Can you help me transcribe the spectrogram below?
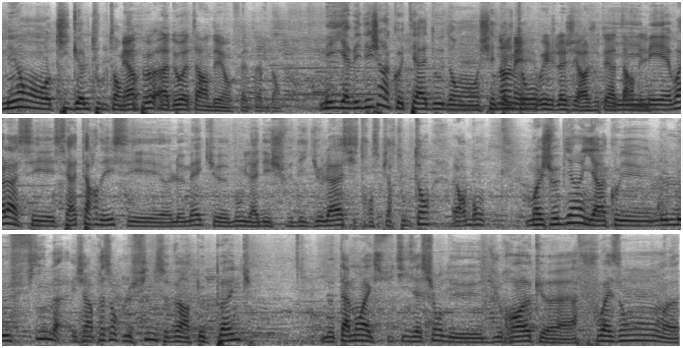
mais en qui gueule tout le temps. Mais un peu ado attardé en fait là-dedans. Mais il y avait déjà un côté ado dans chez Non, Del mais Toro. oui, là j'ai rajouté Et- attardé. mais voilà, c'est c'est attardé. C'est euh, le mec, euh, bon, il a des cheveux dégueulasses, il transpire tout le temps. Alors bon, moi je veux bien. Il y a un le, le film. J'ai l'impression que le film se veut un peu punk, notamment avec l'utilisation du rock euh, à foison euh,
